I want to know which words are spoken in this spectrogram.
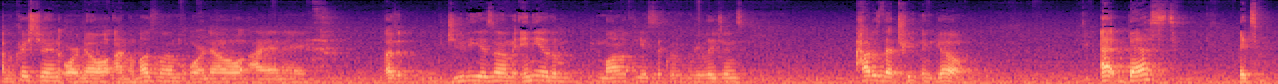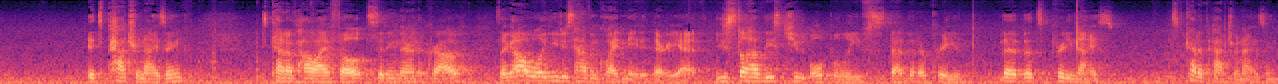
I'm a Christian, or no, I'm a Muslim, or no, I am a, a Judaism, any of the monotheistic religions, how does that treatment go? At best, it's, it's patronizing. It's kind of how I felt sitting there in the crowd. It's like, oh, well, you just haven't quite made it there yet. You still have these cute old beliefs that, that are pretty, that, that's pretty nice. It's kind of patronizing.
